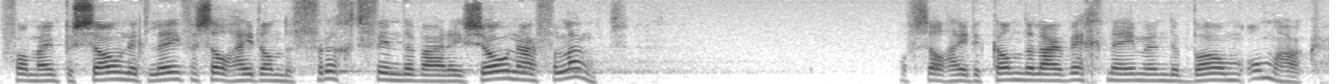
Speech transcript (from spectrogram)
van mijn persoonlijk leven, zal hij dan de vrucht vinden waar hij zo naar verlangt? Of zal hij de kandelaar wegnemen en de boom omhakken?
